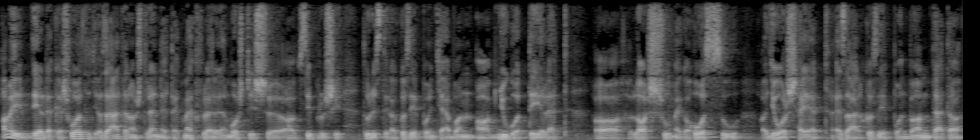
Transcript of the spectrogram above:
Ami érdekes volt, hogy az általános trendeknek megfelelően most is a ciprusi turisztika középpontjában a nyugodt élet a lassú, meg a hosszú, a gyors helyet ez áll középpontban, tehát a,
